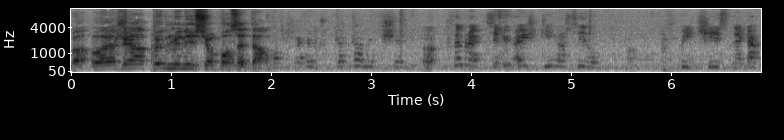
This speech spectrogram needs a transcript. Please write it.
Bah, voilà, j'ai un peu de munitions pour cette arme. C'est vrai, c'est du HD stylo. Peaches, d'accord.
